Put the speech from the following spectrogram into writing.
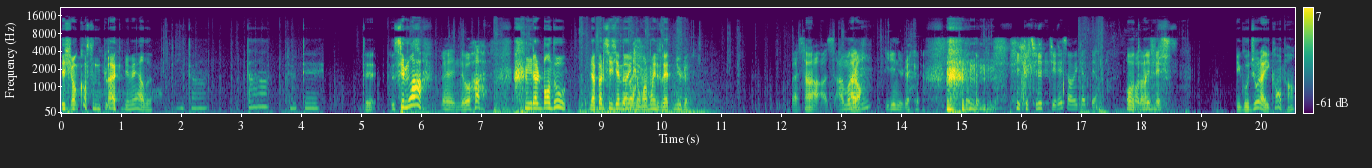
Et je suis encore sur une plaque, mais merde. C'est moi Euh, Noah Il a le bandeau Il a pas le sixième œil, bah. normalement il devrait être nul. Bah, ça, Ah. ça- à mon Alors. avis, il est nul. il continue de tirer sur mes à terre. Oh, Oh, dans les fesses. Et Gojo là il campe hein.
